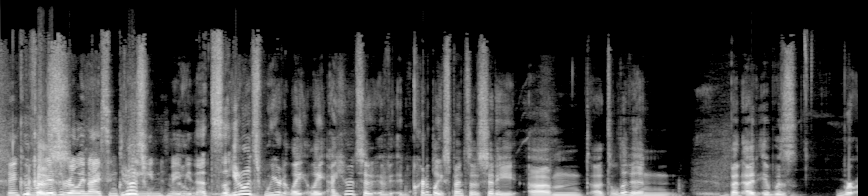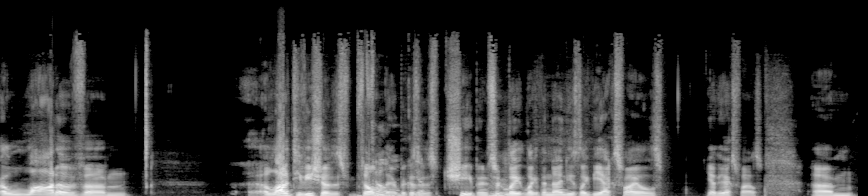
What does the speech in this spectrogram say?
Vancouver Because- is really nice and You know, clean. Maybe that's you know it's weird? Like, like I hear it's an incredibly expensive city um, uh, to live in, but uh, it was where a lot of um, a lot of TV shows filmed there because yeah. it was cheap, and certainly like the '90s, like the X Files, yeah, the X Files. Um,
